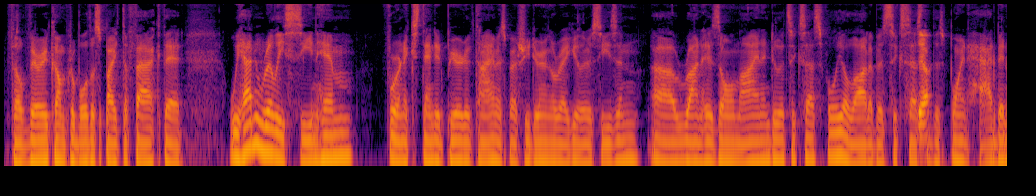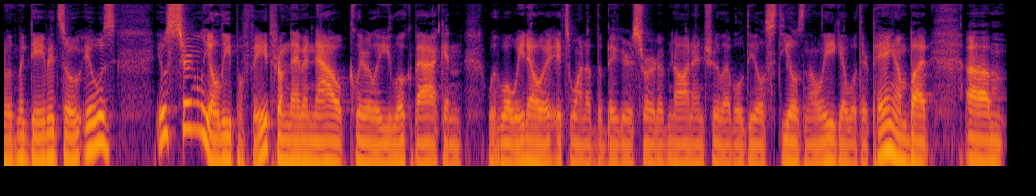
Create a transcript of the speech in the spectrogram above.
felt very comfortable despite the fact that we hadn't really seen him for an extended period of time, especially during a regular season, uh, run his own line and do it successfully. A lot of his success yep. at this point had been with McDavid, so it was it was certainly a leap of faith from them. And now clearly you look back and with what we know, it's one of the bigger sort of non entry level deal steals in the league at what they're paying him. But um,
